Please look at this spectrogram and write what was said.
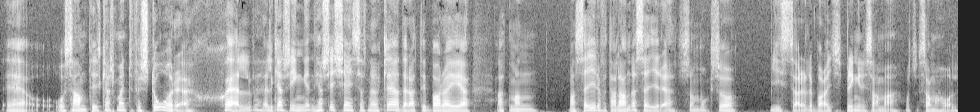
Eh, och samtidigt kanske man inte förstår det själv, eller kanske ingen, kanske är kejsarsnökläder, att det bara är att man, man säger det för att alla andra säger det, som också gissar eller bara springer i samma, åt samma håll.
